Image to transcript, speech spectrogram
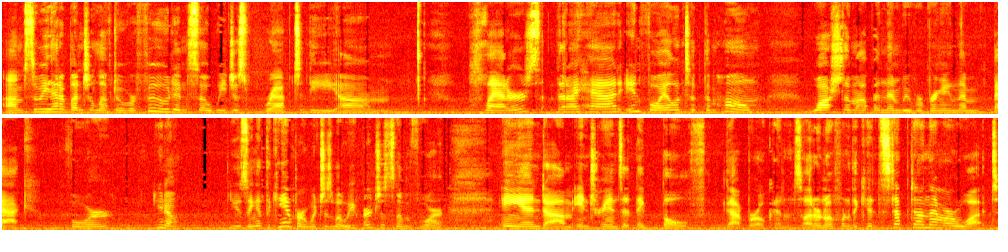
Um, so we had a bunch of leftover food, and so we just wrapped the um, platters that I had in foil and took them home, washed them up, and then we were bringing them back for, you know, using at the camper, which is what we purchased them for. And um, in transit, they both got broken. So I don't know if one of the kids stepped on them or what.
